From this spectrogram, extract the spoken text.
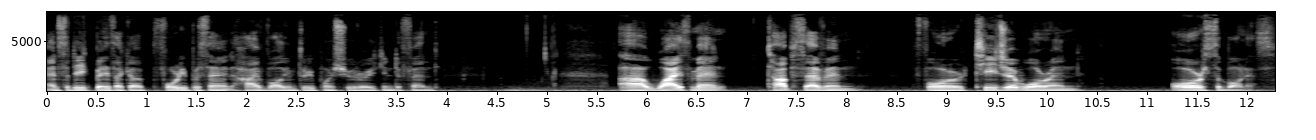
And Saddiq Bey is like a forty percent high volume three point shooter. He can defend. Uh, Wiseman, top seven for TJ Warren or Sabonis.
